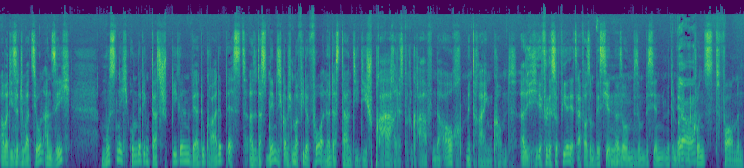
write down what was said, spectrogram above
aber die mhm. Situation mhm. an sich muss nicht unbedingt das spiegeln, wer du gerade bist. Also das nehmen sich, glaube ich, immer viele vor, ne? dass dann die, die Sprache des Fotografen da auch mit reinkommt. Also ich, ich philosophiere jetzt einfach so ein bisschen, mhm. ne? so, so ein bisschen mit den beiden ja. Kunstformen.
